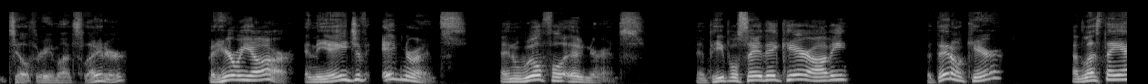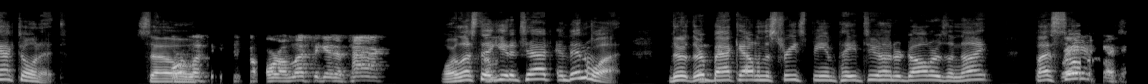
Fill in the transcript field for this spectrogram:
until three months later. But here we are in the age of ignorance and willful ignorance. And people say they care, Avi, but they don't care unless they act on it. So, or unless, or unless they get attacked, or unless they um, get attacked, and then what? They're they're back out on the streets being paid two hundred dollars a night by so. Wait a second.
